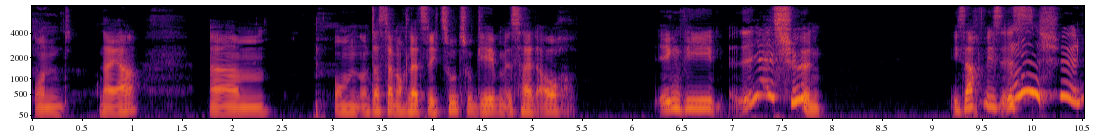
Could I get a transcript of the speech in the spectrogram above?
und naja, ähm, um, und das dann auch letztlich zuzugeben, ist halt auch irgendwie, ja, ist schön. Ich sag, wie es ist. Ist schön.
